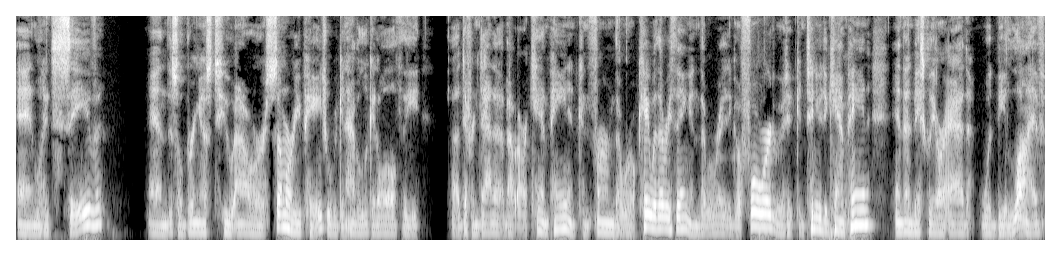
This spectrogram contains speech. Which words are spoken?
and we'll hit save, and this will bring us to our summary page where we can have a look at all of the uh, different data about our campaign and confirm that we're okay with everything and that we're ready to go forward. We would hit continue to campaign, and then basically our ad would be live,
